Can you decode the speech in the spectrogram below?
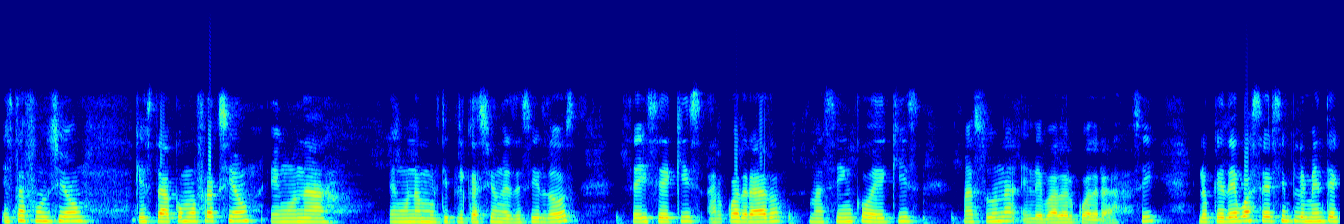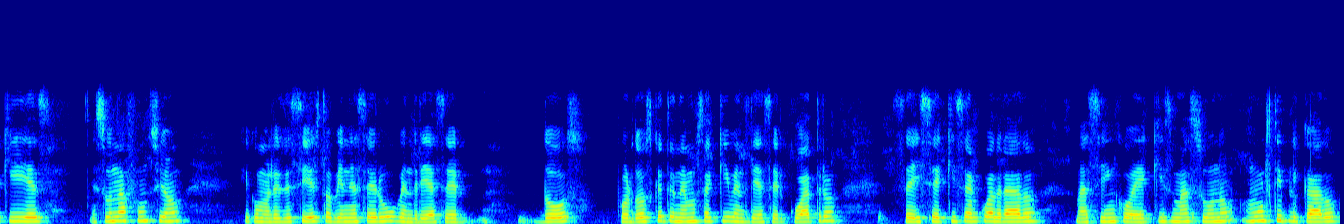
esta función que está como fracción en una, en una multiplicación, es decir, 2, 6x al cuadrado más 5x más 1 elevado al cuadrado. ¿sí? Lo que debo hacer simplemente aquí es, es una función que como les decía, esto viene a ser u, vendría a ser 2 por 2 que tenemos aquí, vendría a ser 4, 6x al cuadrado más 5x más 1 multiplicado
